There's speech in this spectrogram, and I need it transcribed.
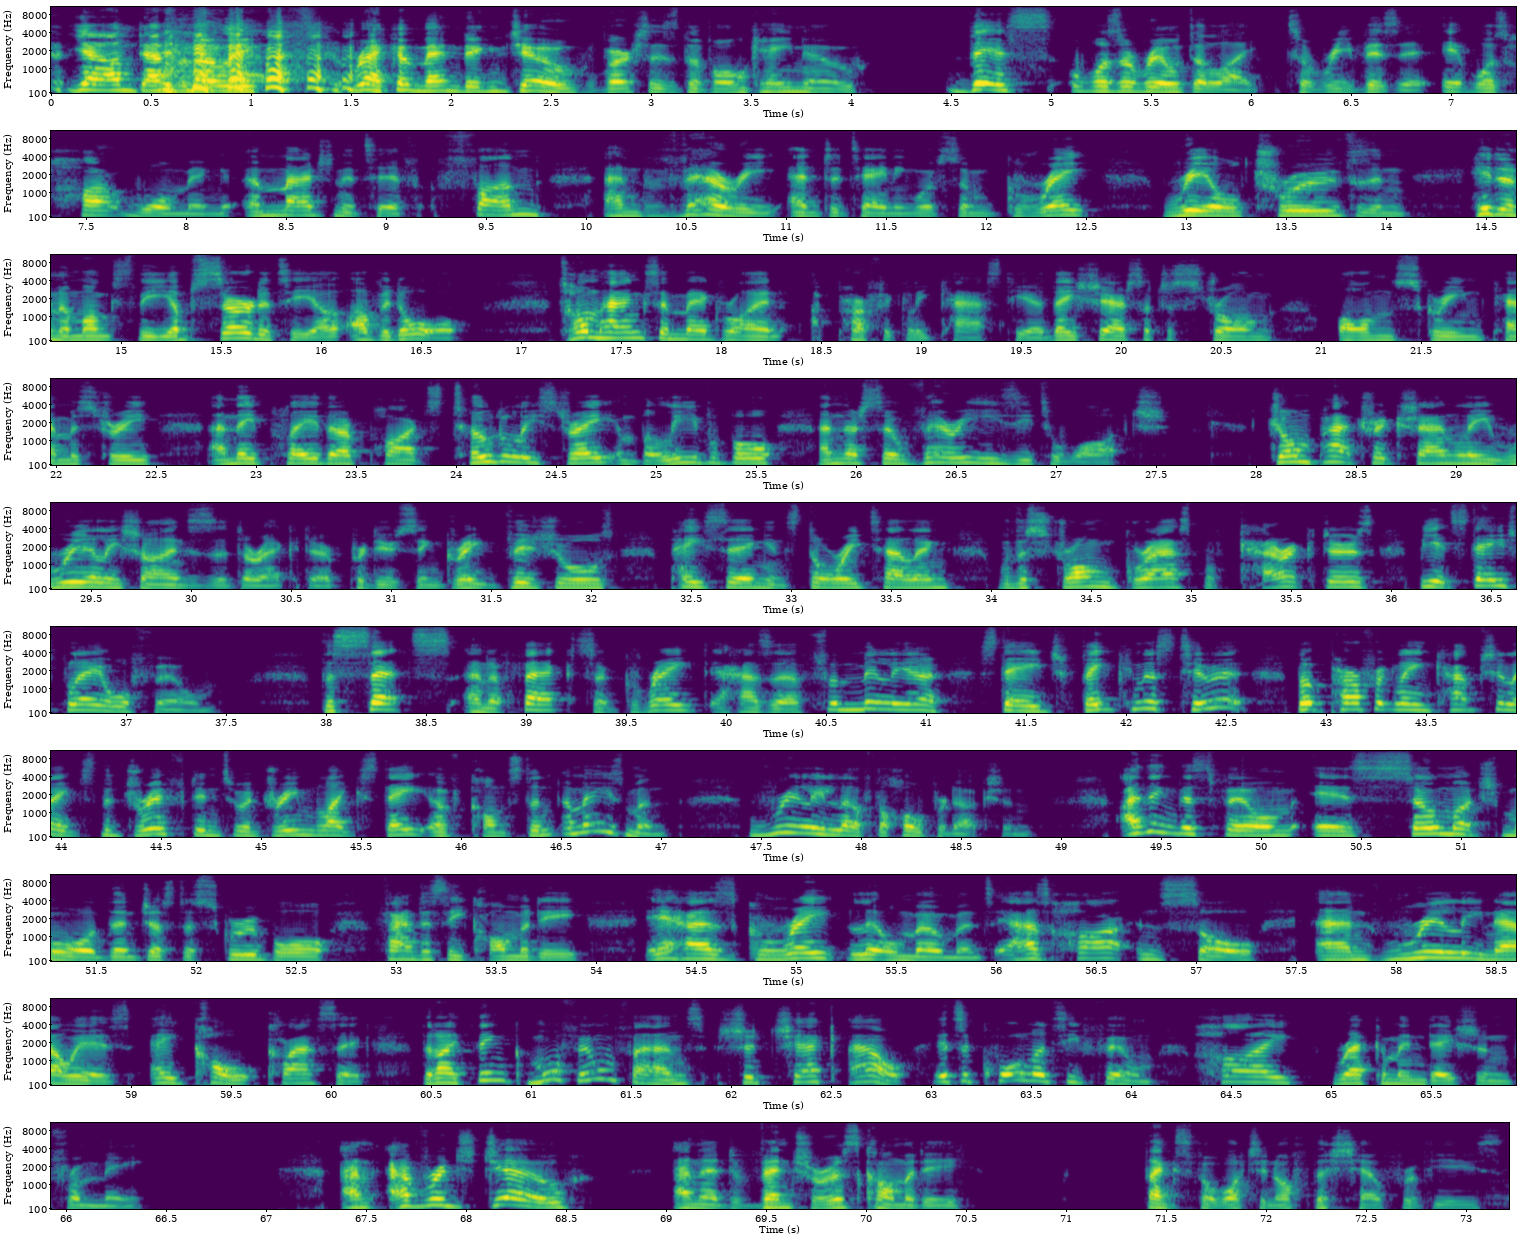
Yeah, I'm definitely recommending Joe versus the volcano. This was a real delight to revisit. It was heartwarming, imaginative, fun, and very entertaining with some great real truths and hidden amongst the absurdity of it all. Tom Hanks and Meg Ryan are perfectly cast here. They share such a strong on screen chemistry and they play their parts totally straight and believable, and they're so very easy to watch. John Patrick Shanley really shines as a director, producing great visuals, pacing, and storytelling with a strong grasp of characters, be it stage play or film. The sets and effects are great. It has a familiar stage fakeness to it, but perfectly encapsulates the drift into a dreamlike state of constant amazement. Really love the whole production. I think this film is so much more than just a screwball fantasy comedy. It has great little moments, it has heart and soul, and really now is a cult classic that I think more film fans should check out. It's a quality film, high recommendation from me. An Average Joe, an adventurous comedy. Thanks for watching Off the Shelf Reviews.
